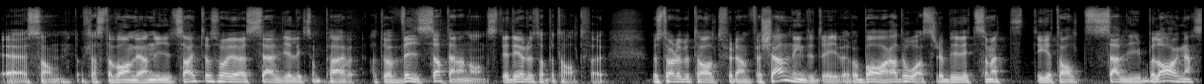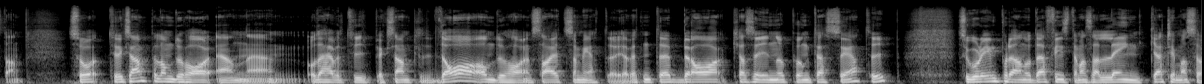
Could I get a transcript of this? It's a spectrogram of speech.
eh, som de flesta vanliga nyhetssajter och så gör, säljer liksom per att du har visat en annons. Det är det du tar betalt för. Då tar du betalt för den försäljning du driver och bara då, så det blir lite som ett digitalt säljbolag nästan. Så till exempel om du har en, eh, och det här är väl typexemplet idag, om du har en sajt som heter, jag vet inte, brakasino.se typ. Så går du in på den och där finns det en massa länkar till massa,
